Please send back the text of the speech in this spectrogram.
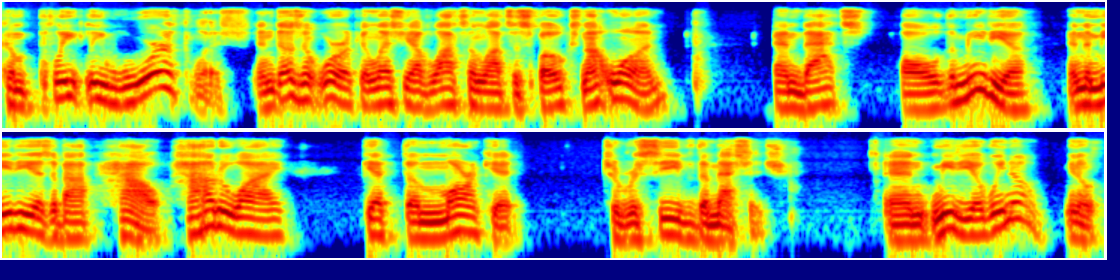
completely worthless and doesn't work unless you have lots and lots of spokes, not one. And that's all the media. And the media is about how. How do I get the market to receive the message. And media, we know, you know,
